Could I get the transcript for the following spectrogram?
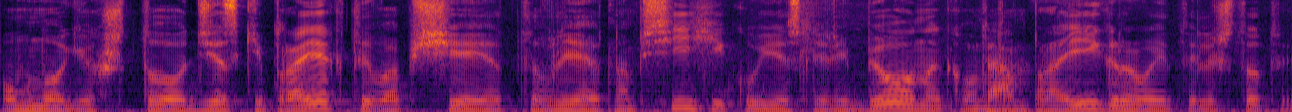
у многих, что детские проекты вообще это влияют на психику, если ребенок, он да. там проигрывает или что-то.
